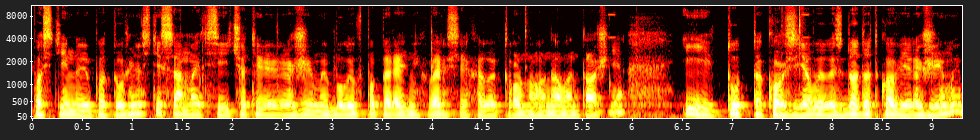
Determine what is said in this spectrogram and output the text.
постійної потужності. Саме ці чотири режими були в попередніх версіях електронного навантаження. І тут також з'явились додаткові режими.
